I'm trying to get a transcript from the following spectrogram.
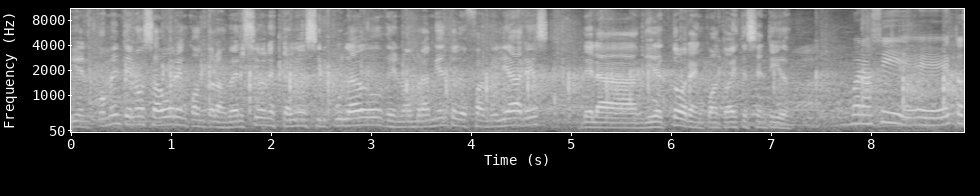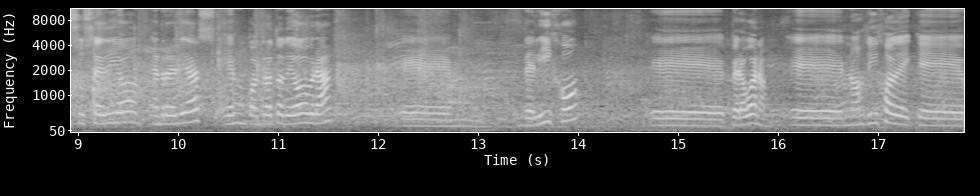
Bien, coméntenos ahora en cuanto a las versiones que habían circulado de nombramiento de familiares de la directora en cuanto a este sentido. Bueno, sí, eh, esto sucedió, en realidad es un contrato de obra eh, del hijo, eh, pero bueno, nos dijo de que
